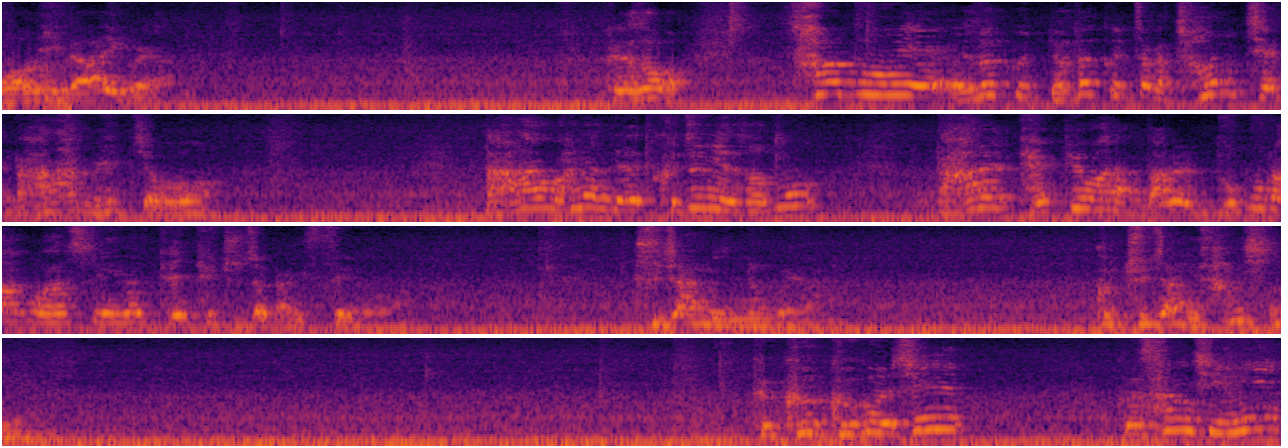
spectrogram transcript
어리다 이거야. 그래서 사두의 여덟, 글, 여덟 글자가 전체 나라고 했죠. 나라고 하는데 그 중에서도 나를 대표하는 나를 누구라고 할 수 있는 대표 주자가 있어요. 주장이 있는 거야. 그 주장이 상신이에요. 그, 그, 그것이 그 상신이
